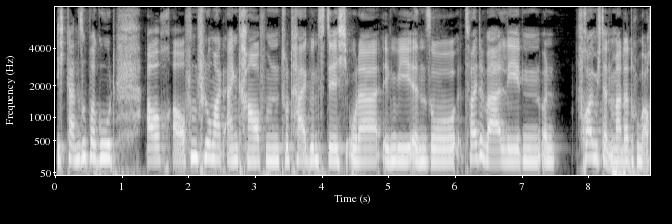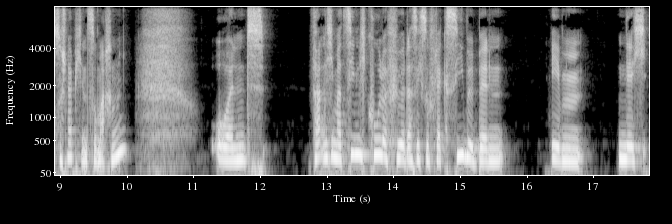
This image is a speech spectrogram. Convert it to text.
Ich kann super gut auch auf dem Flohmarkt einkaufen, total günstig oder irgendwie in so zweite Wahlläden und freue mich dann immer darüber, auch so Schnäppchen zu machen. Und fand mich immer ziemlich cool dafür, dass ich so flexibel bin, eben nicht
